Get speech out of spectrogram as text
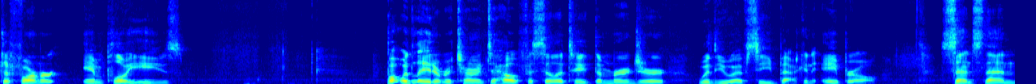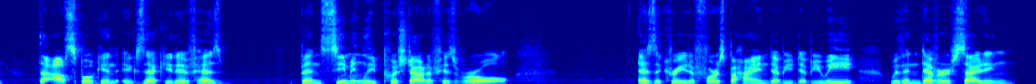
to former employees but would later return to help facilitate the merger with UFC back in April. Since then, the outspoken executive has been seemingly pushed out of his role as the creative force behind WWE, with Endeavor siding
